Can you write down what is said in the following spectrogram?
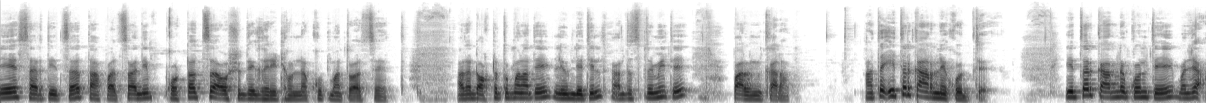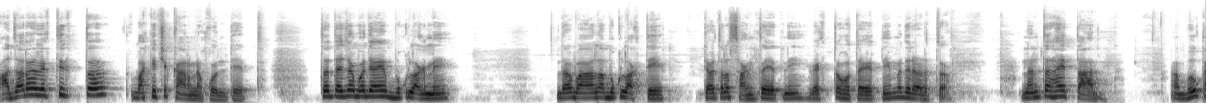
हे सर्दीचं तापाचं आणि पोटाचं औषध हे घरी ठेवणं खूप महत्त्वाचं आहे. आता डॉक्टर तुम्हाला ते लिहून देतील आणि तसं तुम्ही ते पालन करा. आता इतर कारणे कोणते? इतर कारणं कोणते? म्हणजे आजाराव्यतिरिक्त बाकीचे कारणं कोणते? आहेत तर त्याच्यामध्ये आहे भूक लागणे. जर बाळाला भूक लागते तेव्हा त्याला सांगता येत नाही व्यक्त होता येत नाही मध्ये रडतं. नंतर आहे ताण. भूक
